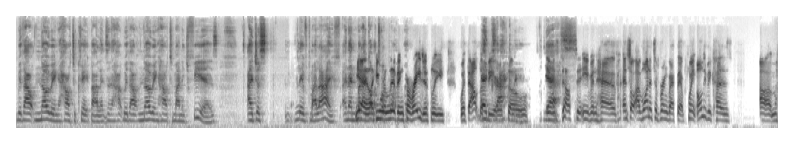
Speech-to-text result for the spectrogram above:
without knowing how to create balance and how, without knowing how to manage fears. I just lived my life. And then yeah, like you were living courageously without the exactly. fear. So yes. tough to even have. And so I wanted to bring back that point only because um,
